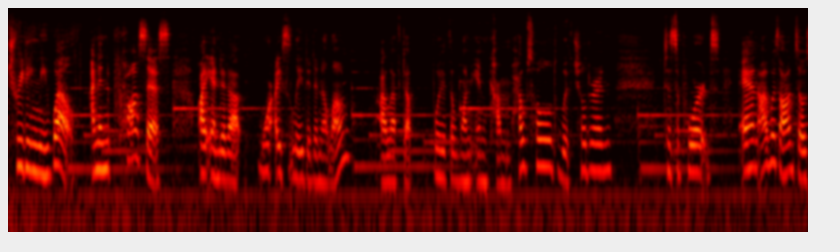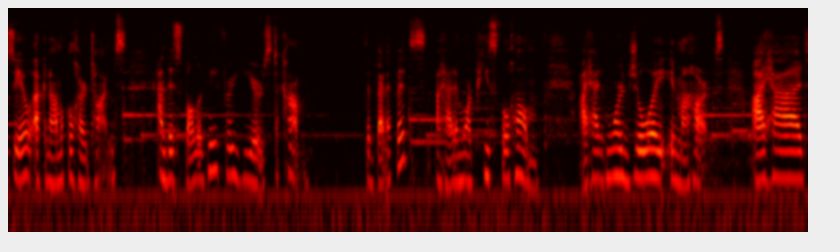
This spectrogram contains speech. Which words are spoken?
treating me well. And in the process, I ended up more isolated and alone. I left up with a one income household with children to support, and I was on socio-economical hard times. And this followed me for years to come. The benefits I had a more peaceful home, I had more joy in my heart, I had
